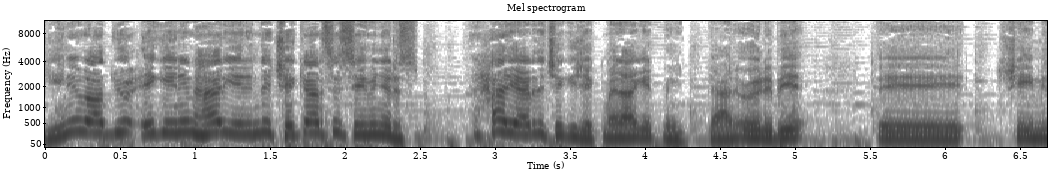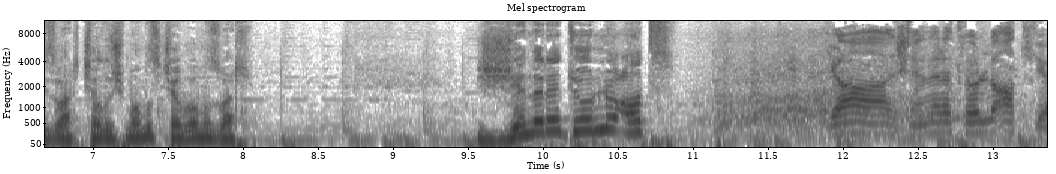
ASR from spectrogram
Yeni radyo Ege'nin her yerinde çekerse seviniriz. Her yerde çekecek merak etmeyin. Yani öyle bir e, şeyimiz var. Çalışmamız çabamız var. Jeneratörlü at, Ya jeneratörlü at ya.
